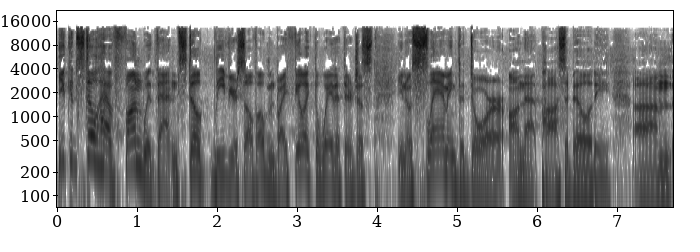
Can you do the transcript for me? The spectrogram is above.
You can still have fun with that and still leave yourself open. But I feel like the way that they're just you know slamming the door on that possibility. Um,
